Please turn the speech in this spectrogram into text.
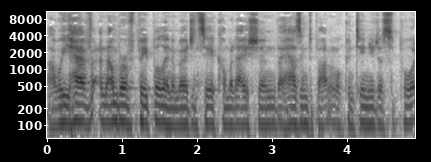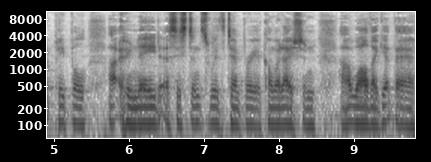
Uh, we have a number of people in emergency accommodation. The housing department will continue to support people who need assistance with temporary accommodation while they get their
